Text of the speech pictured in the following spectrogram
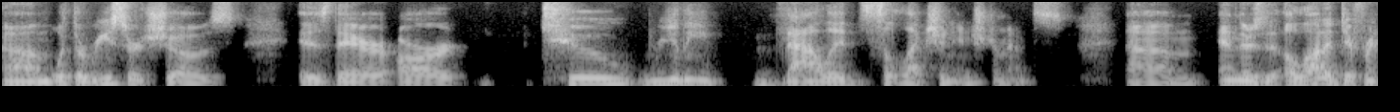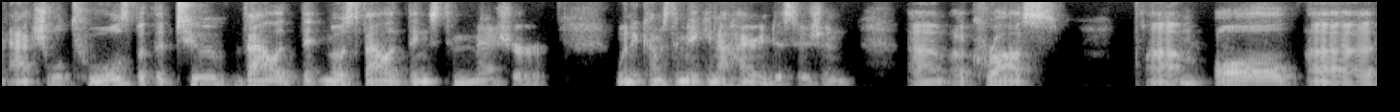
um, what the research shows is there are two really valid selection instruments. Um, and there's a lot of different actual tools, but the two valid, th- most valid things to measure when it comes to making a hiring decision um, across um, all uh,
